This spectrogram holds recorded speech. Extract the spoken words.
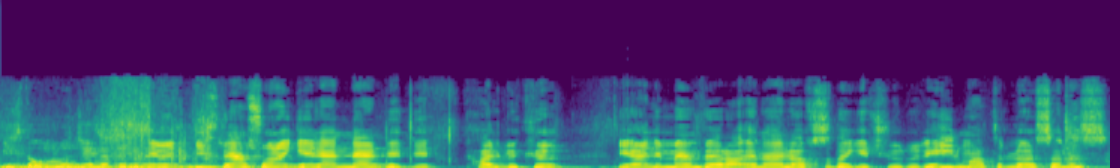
biz de onunla cennete girelim. Evet bizden sonra gelenler dedi. Halbuki yani men vera ena lafzı da geçiyordu değil mi hatırlarsanız?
